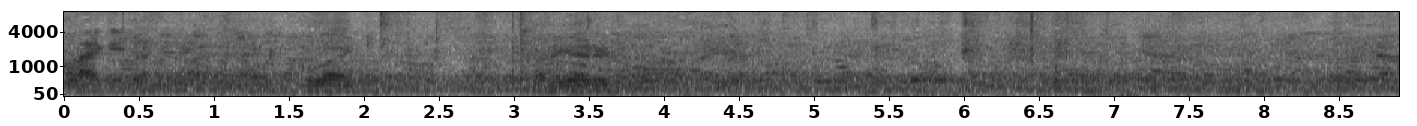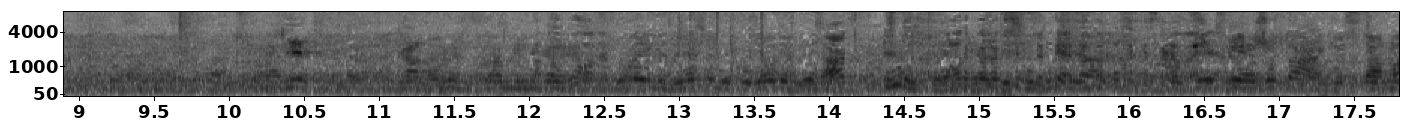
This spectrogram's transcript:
kolegi, nie? Kolegi. Kariery. Так? Я ж так, достану.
